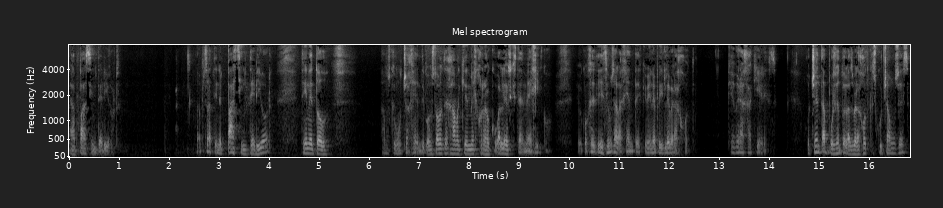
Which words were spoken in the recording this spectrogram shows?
La paz interior. La persona tiene paz interior, tiene todo. Vamos con mucha gente. Cuando estamos de aquí en México, Raúl que está en México. Yo coge y le decimos a la gente que viene a pedirle verajot. ¿Qué veraja quieres? 80% de las verajot que escuchamos es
